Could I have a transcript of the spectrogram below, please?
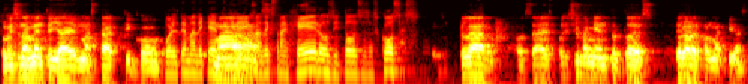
profesionalmente ya es más táctico. Por el tema de que hay más extranjeros y todas esas cosas. Claro, o sea, es posicionamiento, todo eso. Yo lo hablo de formativas.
